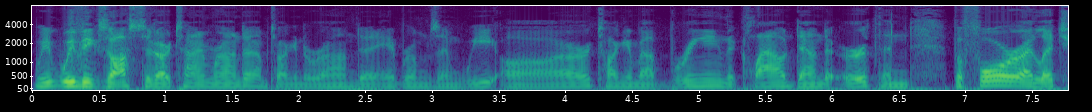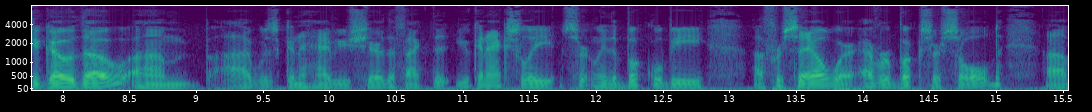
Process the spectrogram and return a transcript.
we, we've exhausted our time, Rhonda. I'm talking to Rhonda Abrams, and we are talking about bringing the cloud down to earth. And before I let you go, though, um, I was going to have you share the fact that you can actually, certainly the book will be uh, for sale wherever books are sold, uh,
